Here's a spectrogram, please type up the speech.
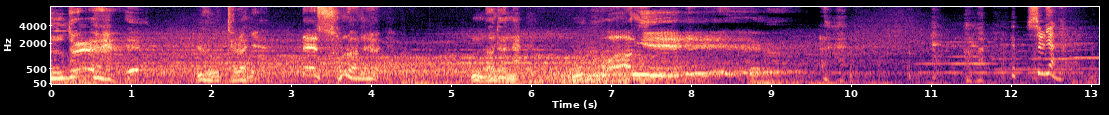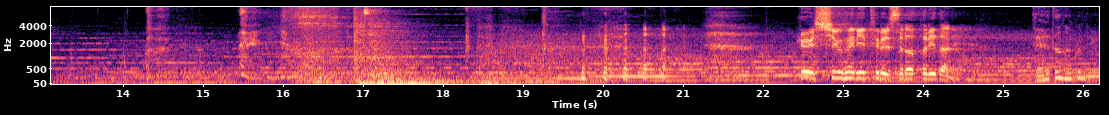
안 돼. 루테란이 내 손안에 나는 왕이 실리안! 그 슈헤리트를 쓰러뜨리다니 대단하군요.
